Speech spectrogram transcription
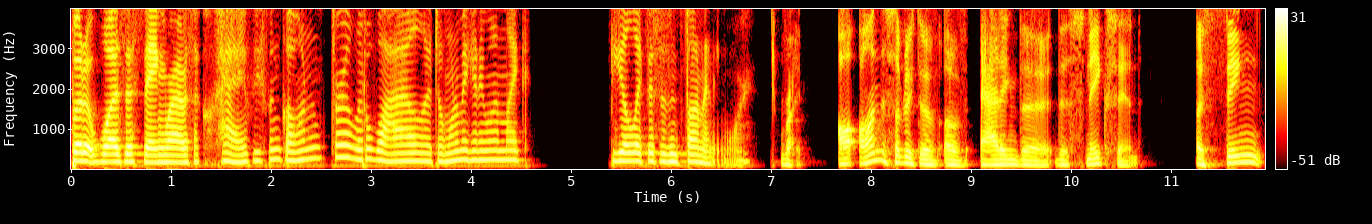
But it was a thing where I was like, okay, we've been going for a little while. I don't want to make anyone like feel like this isn't fun anymore. Right. On the subject of of adding the the snakes in, a thing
